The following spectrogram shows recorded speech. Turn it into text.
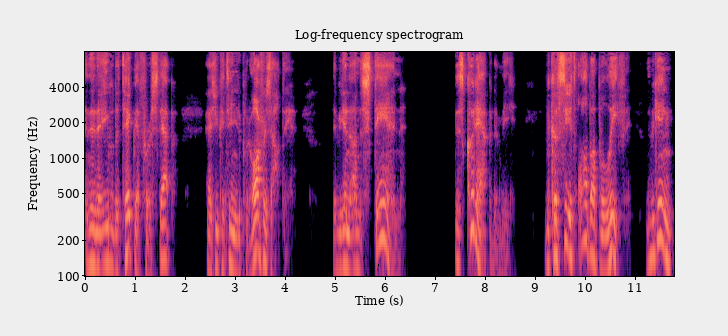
And then they're able to take that first step as you continue to put offers out there. They begin to understand this could happen to me. Because see, it's all about belief. In the beginning,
